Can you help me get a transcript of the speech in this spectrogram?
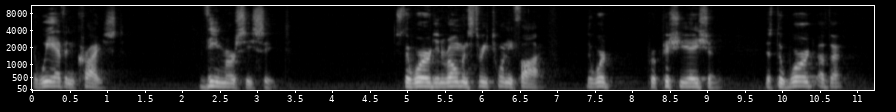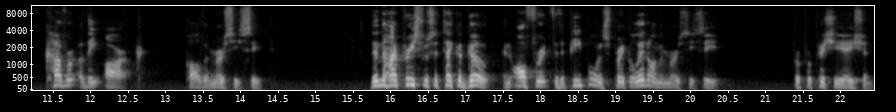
That we have in Christ the mercy seat. It's the word in Romans 3:25. The word propitiation is the word of the cover of the ark called the mercy seat. Then the high priest was to take a goat and offer it for the people and sprinkle it on the mercy seat for propitiation.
